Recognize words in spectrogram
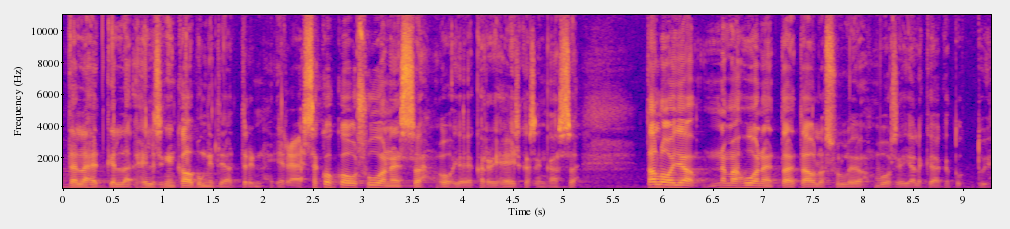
tällä hetkellä Helsingin kaupunginteatterin eräässä kokoushuoneessa ohjaaja Kari Heiskasen kanssa. Talo ja nämä huoneet taitaa olla sulle jo vuosien jälkeen aika tuttuja.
